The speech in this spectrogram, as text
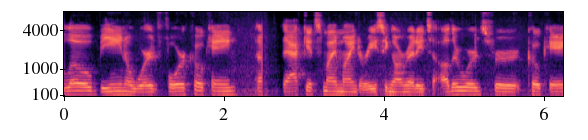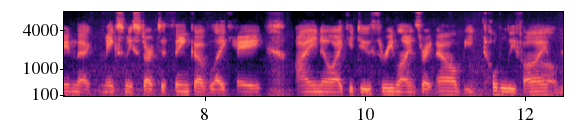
blow being a word for cocaine. Uh, that gets my mind racing already to other words for cocaine. That makes me start to think of like, hey, I know I could do three lines right now, be totally fine. Um,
